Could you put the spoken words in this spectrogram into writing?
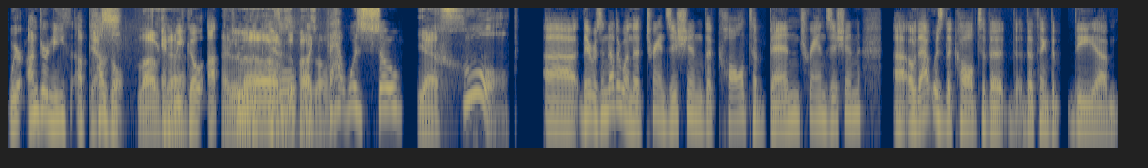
we're underneath a Yes. puzzle. Loved and that. we go up I through the puzzle. the puzzle. Like, that was so yes. cool. Uh, there was another one, the transition, the call to Ben transition. Uh, oh, that was the call to the the, the thing. The the um,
